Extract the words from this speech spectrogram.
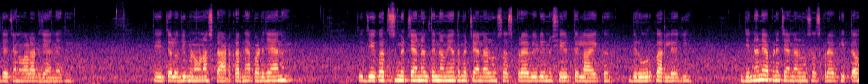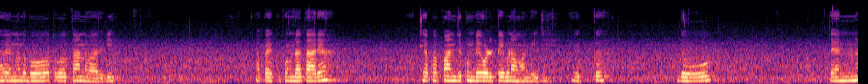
ਜਚਣ ਵਾਲਾ ਡਿਜ਼ਾਈਨ ਹੈ ਜੀ। ਅਤੇ ਚਲੋ ਜੀ, ਬਣਾਉਣਾ ਸਟਾਰਟ ਕਰਦੇ ਹਾਂ ਆਪਾਂ ਡਿਜ਼ਾਈਨ। ਅਤੇ ਜੇਕਰ ਤੁਸੀਂ ਮੇਰੇ ਚੈਨਲ ਤੇ ਨਵੇਂ ਹੋ ਤਾਂ ਮੇਰੇ ਚੈਨਲ ਨੂੰ ਸਬਸਕ੍ਰਾਈਬ, ਵੀਡੀਓ ਨੂੰ ਸ਼ੇਅਰ ਅਤੇ ਲਾਈਕ ਜ਼ਰੂਰ ਕਰ ਲਿਓ ਜੀ। ਜਿਨ੍ਹਾਂ ਨੇ ਆਪਣੇ ਚੈਨਲ ਨੂੰ ਸਬਸਕ੍ਰਾਈਬ ਕੀਤਾ ਹੋਇਆ, ਉਹਨਾਂ ਦਾ ਬਹੁਤ ਬਹੁਤ ਧੰਨਵਾਦ ਜੀ। ਆਪਾਂ ਇੱਕ ਕੁੰਡਾ ਤਾਰਿਆ। ਇੱਥੇ ਆਪਾਂ ਪੰਜ ਕੁੰਡੇ ਉਲਟੇ ਬਣਾਵਾਂਗੇ ਜੀ। 1 2 3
